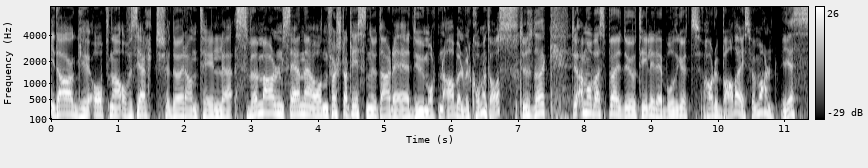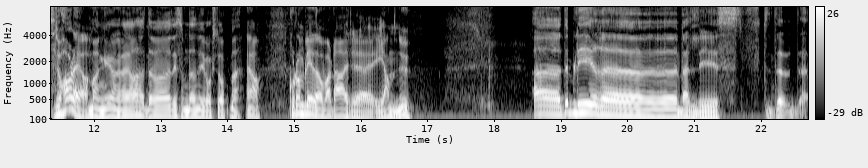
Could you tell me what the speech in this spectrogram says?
I dag åpna offisielt dørene til Svømmehallen scene, og den første artisten ut der, det er du, Morten Abel. Velkommen til oss. Tusen takk. Du, jeg må bare spørre, du er jo tidligere Bodø-gutt. Har du bada i svømmehallen? Yes. Du har det, ja? Mange ganger, ja. Det var liksom den vi vokste opp med. ja. Hvordan blir det å være der uh, igjen nå? Uh, det blir uh, veldig det, det,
